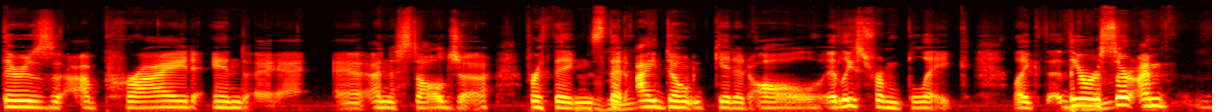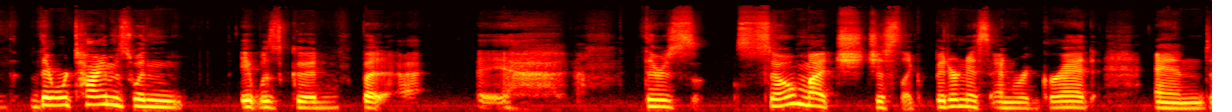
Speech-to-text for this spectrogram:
there's a pride and a nostalgia for things mm-hmm. that I don't get at all, at least from Blake. Like there mm-hmm. were certain, I'm there were times when it was good, but uh, there's so much just like bitterness and regret and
